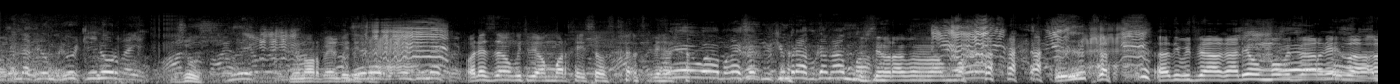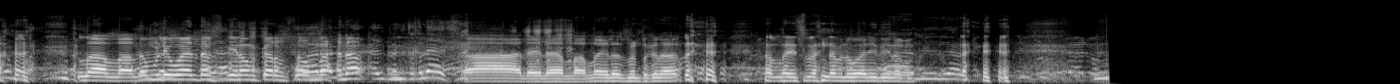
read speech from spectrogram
عطينا فيهم بجوج 42 جوج. اثنين 42 بغيتي تبيع 42 دينار ولا زعما بغيت تبيع ام رخيصه وتبيع ايوا بغيت تمشي مرافقة مع أمها شي مرا امها هذه بغيت تبيعها غاليه وامها بغيت تبيعها رخيصة. الله الله الام اللي والده مسكينه ومكرفسه وما حنا البنت غلاس آه لا إله إلا الله. الله الا البنت غلال الله يسمحنا من الوالدين اخو آمين يا رب.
